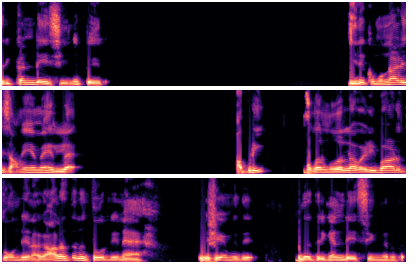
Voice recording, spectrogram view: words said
திரிகண்டேசின்னு பேர். இதுக்கு முன்னாடி சமயமே இல்லை. அப்படி முதல் முதல்ல வழிபாடு தோன்றின காலத்துல தோன்றின விஷயம் இது. இந்த திரிகண்டேசிங்கிறது.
